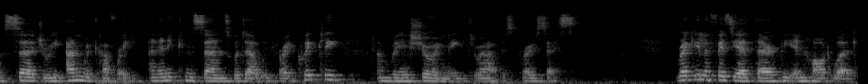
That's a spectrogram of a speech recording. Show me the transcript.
of the surgery and recovery, and any concerns were dealt with very quickly and reassuringly throughout this process. Regular physiotherapy and hard work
